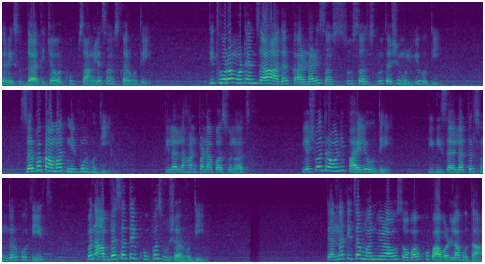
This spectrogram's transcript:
तरीसुद्धा तिच्यावर खूप चांगले संस्कार होते. ती थोरा मोठ्यांचा आदर करणारी सं सुसंस्कृत अशी मुलगी होती. सर्व कामात निपुण होती. तिला लहानपणापासूनच यशवंतरावांनी पाहिले होते. ती दिसायला तर सुंदर होतीच पण अभ्यासातही खूपच हुशार होती. त्यांना तिचा मनमिळावू स्वभाव खूप आवडला होता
